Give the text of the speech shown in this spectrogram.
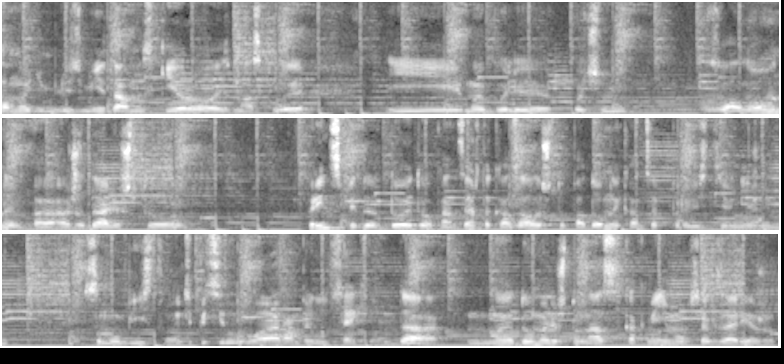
со многими людьми, там, из Кирова, из Москвы, и мы были очень взволнованы, а- ожидали, что в принципе до, до этого концерта казалось, что подобный концерт провести в Нижнем самоубийство. Ну, типа, силы зла там придут всякие. Да, мы думали, что нас как минимум всех зарежут.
